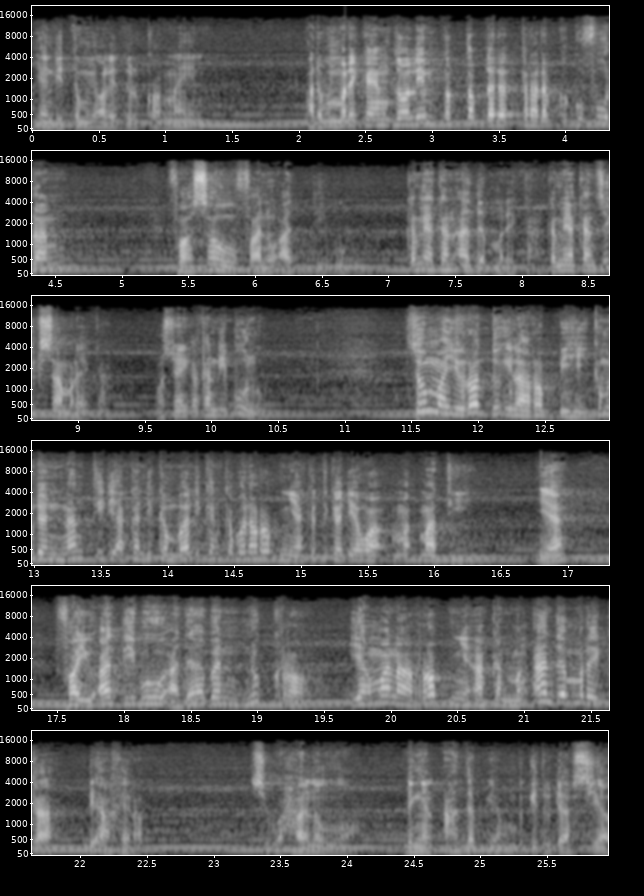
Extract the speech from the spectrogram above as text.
yang ditemui oleh Dzulkarnain adapun mereka yang dolim tetap terhadap kekufuran fasaufa nu'adzibuhu kami akan adab mereka, kami akan siksa mereka. Maksudnya akan dibunuh. Summa yuraddu ila. Kemudian nanti dia akan dikembalikan kepada Rabbnya ketika dia mati, ya. Fayu'adzibuhu adaban nukra. Yang mana Rabbnya akan mengadab mereka di akhirat. Subhanallah. Dengan adab yang begitu dahsyat.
